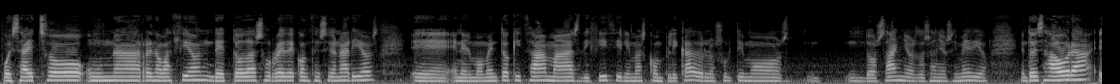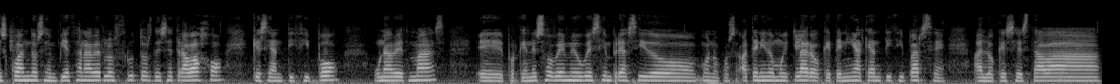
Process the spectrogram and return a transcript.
pues ha hecho una renovación de toda su red de concesionarios eh, en el momento quizá más difícil y más complicado en los últimos dos años, dos años y medio. Entonces ahora es cuando se empiezan a ver los frutos de ese trabajo que se anticipó una vez más, eh, porque en eso BMW siempre ha sido, bueno, pues ha tenido muy claro que tenía que anticiparse a lo que se estaba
